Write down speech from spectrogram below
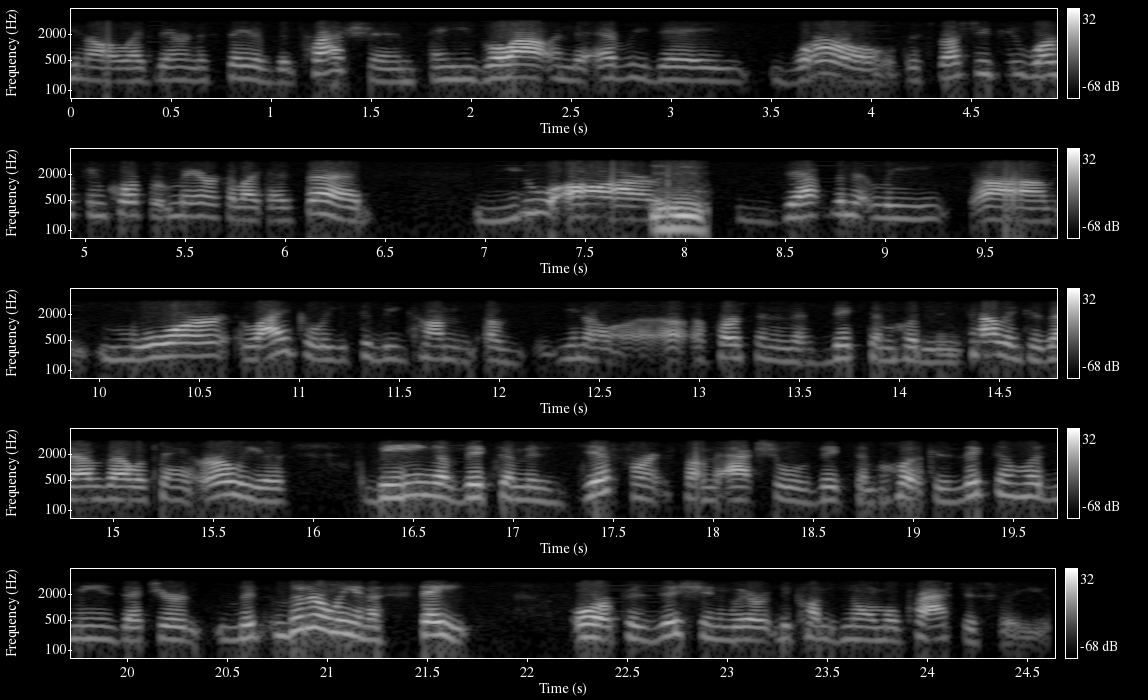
you know, like they're in a state of depression, and you go out in the everyday world, especially if you work in corporate America, like I said, you are mm-hmm. definitely um, more likely to become a you know a, a person in a victimhood mentality because as I was saying earlier, being a victim is different from actual victimhood because victimhood means that you're li- literally in a state or a position where it becomes normal practice for you,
